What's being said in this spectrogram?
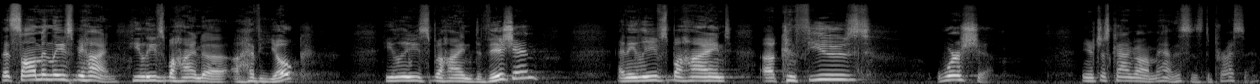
that Solomon leaves behind. He leaves behind a, a heavy yoke, he leaves behind division, and he leaves behind a confused worship. And you're just kind of going, man, this is depressing.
